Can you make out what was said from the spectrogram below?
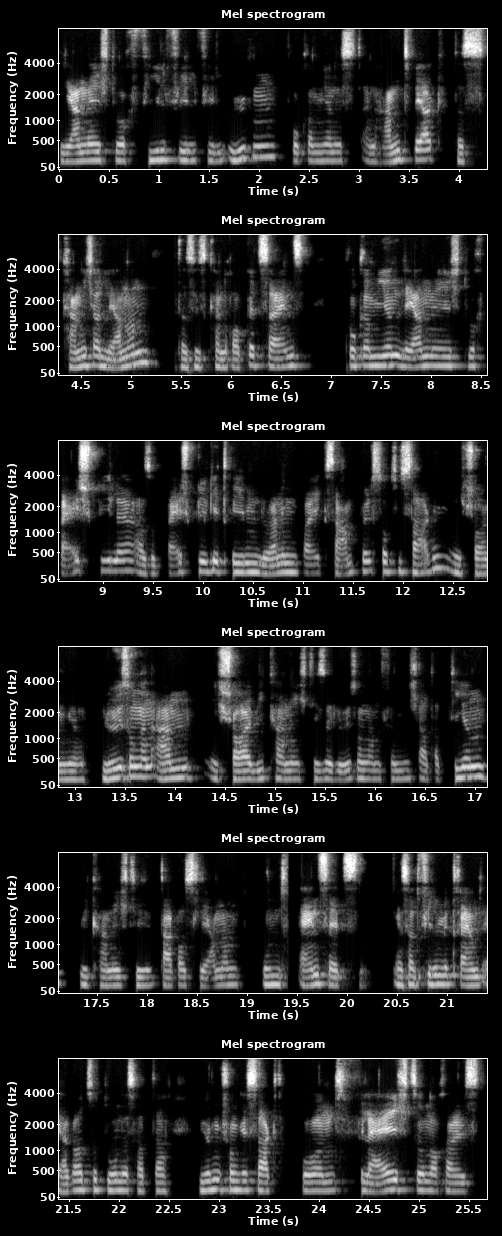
lerne ich durch viel, viel, viel Üben. Programmieren ist ein Handwerk, das kann ich erlernen. Das ist kein Rocket Science. Programmieren lerne ich durch Beispiele, also beispielgetrieben, Learning by Example sozusagen. Ich schaue mir Lösungen an, ich schaue, wie kann ich diese Lösungen für mich adaptieren, wie kann ich die daraus lernen und einsetzen. Es hat viel mit 3 und Ergo zu tun, das hat der Jürgen schon gesagt. Und vielleicht so noch als,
